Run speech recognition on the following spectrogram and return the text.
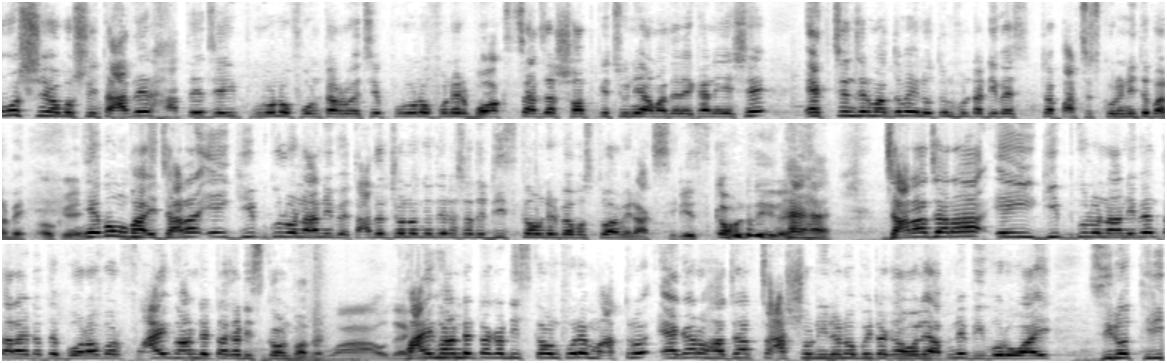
অবশ্যই অবশ্যই। তাদের হাতে যেই পুরনো ফোনটা রয়েছে পুরনো ফোনের বক্স চার্জার সবকিছু নিয়ে আমাদের এখানে এসে এক্সচেঞ্জের মাধ্যমে এই নতুন ফোনটা ডিভাইসটা পারচেস করে নিতে পারবে। এবং ভাই যারা এই গিফটগুলো না নিবে তাদের জন্য কিন্তু এটার সাথে ডিসকাউন্টের ব্যবস্থা আমি রাখছি। ডিসকাউন্ট দিবে? হ্যাঁ হ্যাঁ। যারা যারা এই গিফটগুলো না নিবেন তারা এটাতে বরাবর ফাইভ হান্ড্রেড টাকা ডিসকাউন্ট পাবেন। ওয়াও ফাইভ হান্ড্রেড টাকা ডিসকাউন্ট করে মাত্র এগারো হাজার চারশো নিরানব্বই টাকা হলে আপনি ভিভোর ওয়াই জিরো থ্রি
